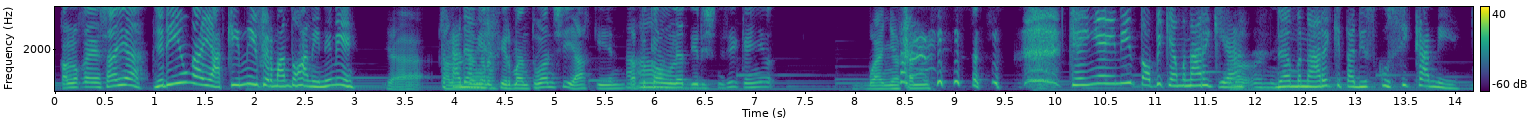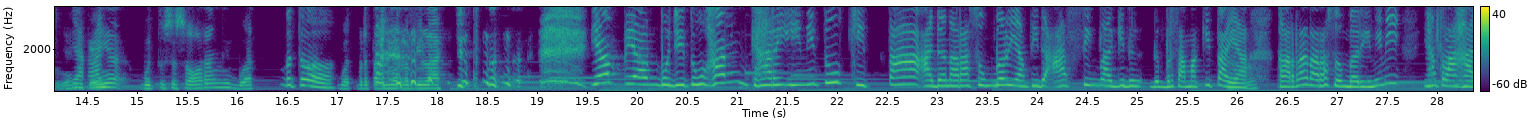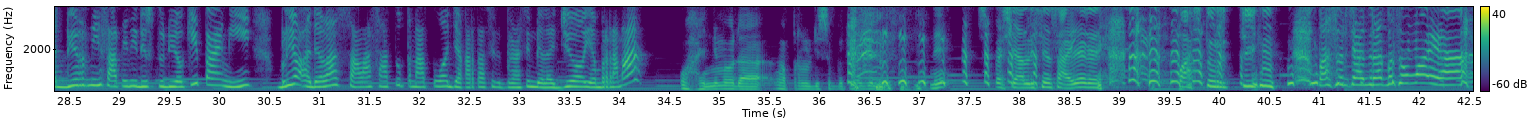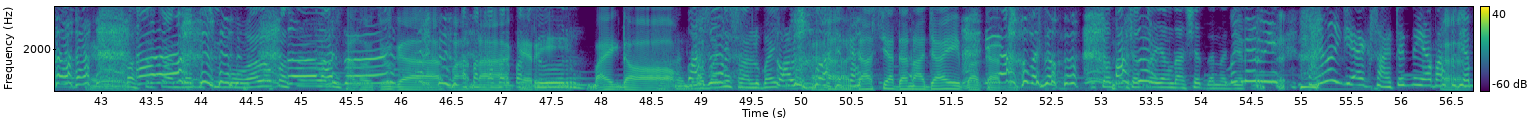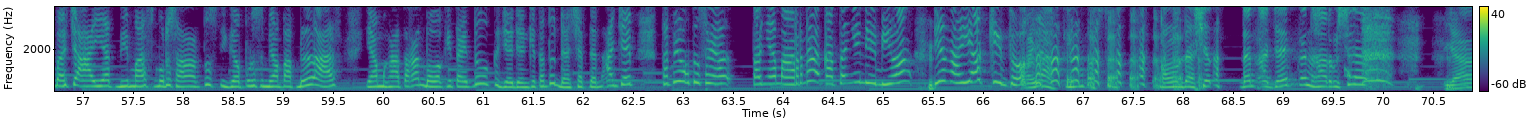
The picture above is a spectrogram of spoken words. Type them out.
Kalau kayak saya, Jadi you nggak yakin nih firman Tuhan ini nih. ya kalau denger ya. firman Tuhan sih yakin. Tapi Uh-uh. kalau ngeliat diri sendiri kayaknya banyak kan. Kayaknya ini topik yang menarik ya. Dan menarik kita diskusikan nih. ya kan? Kayaknya butuh seseorang nih buat Betul. buat bertanya lebih lanjut. Ya, ya puji Tuhan hari ini tuh kita ada narasumber yang tidak asing lagi de- de- bersama kita ya. Karena narasumber ini nih yang telah hadir nih saat ini di studio kita nih. Beliau adalah salah satu penatua Jakarta City Prasim Belajo yang bernama Wah ini mah udah nggak perlu disebut lagi nih. Ini spesialisnya saya kayak Pastor Cing, Pastor Chandra Kusuma ya. Pastor Halo. Chandra Kusumo. Halo Pastor. Halo, Pastor. Halo juga, Apa mana kabar, Kerry? Pastor? Baik dong. Pastor, Jawabannya selalu baik. Selalu Ah, baik. kan? Dahsyat dan ajaib bahkan. Iya betul. Contoh-contoh yang dahsyat dan ajaib. Bener nih, saya lagi excited nih ya pas dia baca ayat di Mazmur 139:14 yang mengatakan bahwa kita itu kejadian kita tuh dahsyat dan ajaib. Tapi waktu saya tanya Marna katanya dia bilang dia nggak yakin tuh. Nggak yakin Pastor. Kalau dahsyat dan ajaib kan harusnya ya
